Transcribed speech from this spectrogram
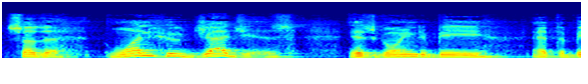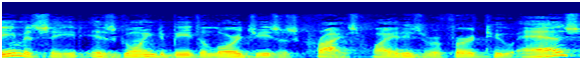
So the one who judges is going to be at the Bema seat is going to be the Lord Jesus Christ. Why it is referred to as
